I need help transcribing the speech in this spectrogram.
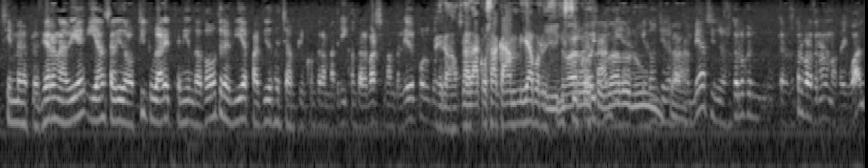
sin menospreciar a nadie, y han salido los titulares teniendo dos o tres días partidos de Champions contra el Madrid, contra el Barça, contra el Liverpool. contra Pero el ahora la cosa cambia por el Y no ha físico y Cambia, ¿qué nunca. cambiar? Si nosotros lo que, que a nosotros Barcelona nos da igual,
